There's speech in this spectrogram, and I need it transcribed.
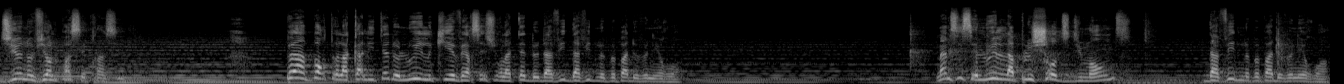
Dieu ne viole pas ses principes. Peu importe la qualité de l'huile qui est versée sur la tête de David, David ne peut pas devenir roi. Même si c'est l'huile la plus chaude du monde, David ne peut pas devenir roi.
